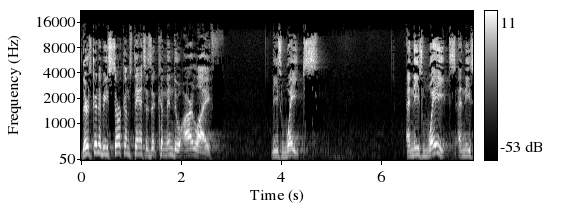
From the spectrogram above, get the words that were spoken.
There's going to be circumstances that come into our life, these weights. And these weights and these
